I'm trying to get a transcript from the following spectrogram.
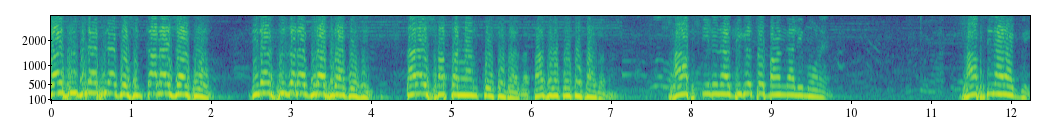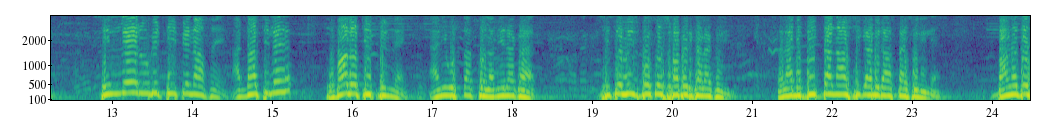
জয়পুর ঘোরাফেরা করছেন কালাই জয়পুর দিনাজপুর যারা ঘোরাফেরা করছেন তারা এই সাপটার নাম করতে পারবে তাছাড়া করতে পারবে না। সাপ চিনে না, দিকে তো বাঙালি মরে সাপ চিনা রাখবে। চিনলে রুগীর ট্রিটমেন্ট আছে, আর না ছিলে ভালো ট্রিটমেন্ট নেই। আমি উস্তাদ করলাম এলাকার ছিচল্লিশ বছর সাপের খেলা করি। তাহলে আমি বিদ্যা না শিখে আমি রাস্তায় চলি না। বাংলাদেশ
